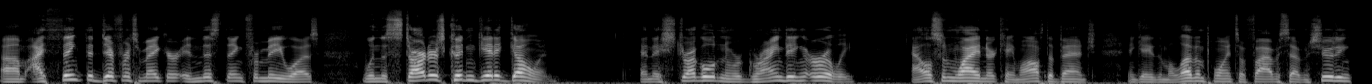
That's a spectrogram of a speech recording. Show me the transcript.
um, I think the difference maker in this thing for me was when the starters couldn't get it going and they struggled and were grinding early. Allison Weidner came off the bench and gave them 11 points on 5 of 7 shooting.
